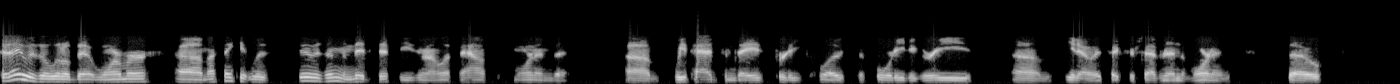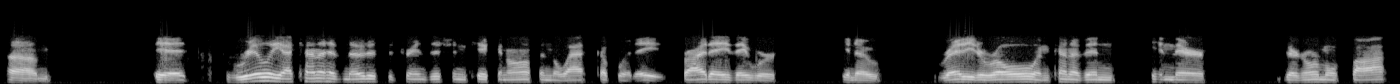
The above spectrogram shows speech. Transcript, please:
today was a little bit warmer. Um, I think it was it was in the mid 50s when I left the house this morning. But um, we've had some days pretty close to 40 degrees um, you know, at six or seven in the morning. So, um, it really, I kind of have noticed the transition kicking off in the last couple of days. Friday, they were, you know, ready to roll and kind of in, in their, their normal spots.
